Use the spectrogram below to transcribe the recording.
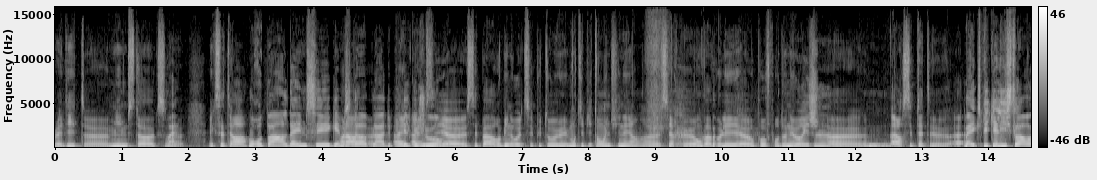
Reddit, meme stocks, Ouais. etc. On reparle d'AMC, GameStop, Voilà, là, depuis quelques AMC, jours. c'est pas Robin Hood, c'est plutôt Monty Python, in fine. Hein. C'est-à-dire qu'on va voler aux pauvres pour donner aux riches. Alors, c'est peut-être. Bah, expliquez l'histoire,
